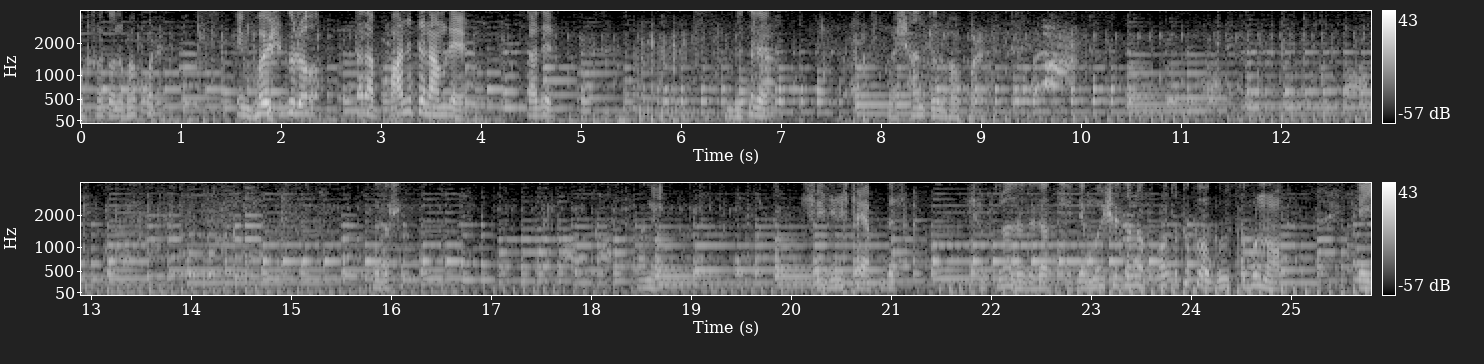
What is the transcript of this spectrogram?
উষ্ণতা অনুভব করে, এই মহিষগুলো তারা পানিতে নামলে তাদের ভিতরে একটা শান্তি অনুভব করে। দর্শক, আমি সেই জিনিসটাই আপনাদের তুলে ধরতে যাচ্ছি যে মহিষের জন্য কতটুকু গুরুত্বপূর্ণ এই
